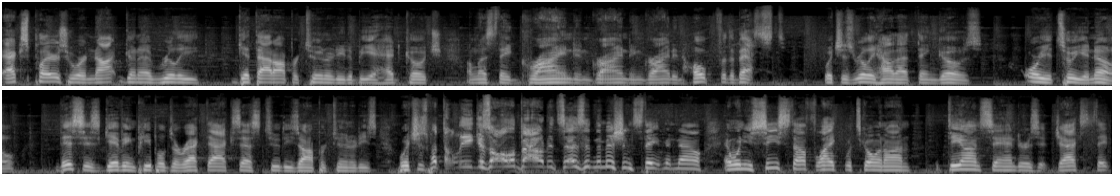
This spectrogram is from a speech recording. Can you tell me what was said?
ex players who are not going to really get that opportunity to be a head coach unless they grind and grind and grind and hope for the best, which is really how that thing goes. Or you two, you know, this is giving people direct access to these opportunities, which is what the league is all about. It says in the mission statement now. And when you see stuff like what's going on with Deion Sanders at Jackson State,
